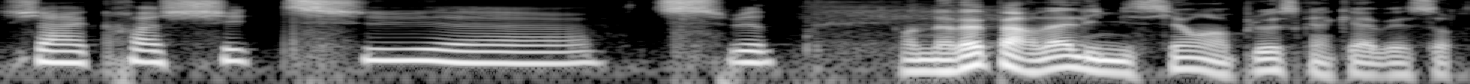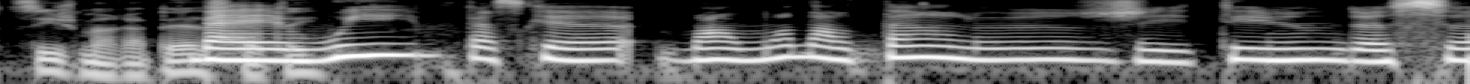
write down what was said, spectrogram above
j'ai accroché dessus euh, tout de suite. On avait parlé à l'émission en plus quand elle avait sorti, je me rappelle. Ben oui, parce que, bon, moi, dans le temps, là, j'ai été une de celles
